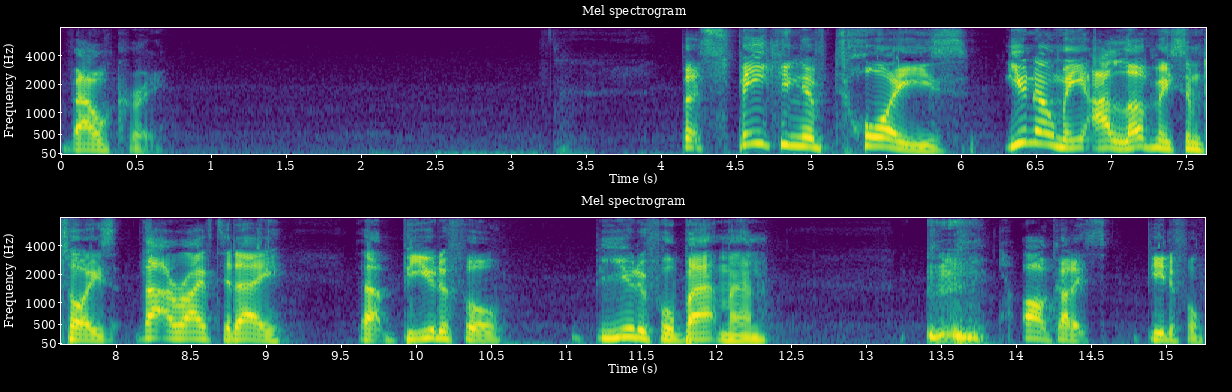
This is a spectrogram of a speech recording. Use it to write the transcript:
Valkyrie. But speaking of toys, you know me, I love me some toys. That arrived today. That beautiful, beautiful Batman. oh god, it's beautiful.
